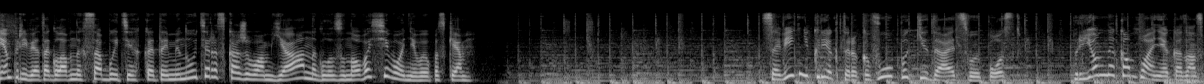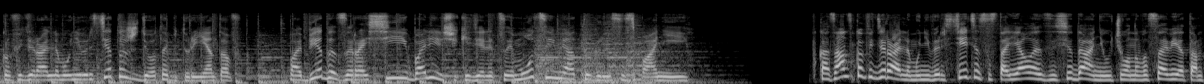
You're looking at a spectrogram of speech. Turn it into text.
Всем привет о главных событиях к этой минуте расскажу вам я, Анна Глазунова, сегодня в выпуске. Советник ректора КФУ покидает свой пост. Приемная кампания Казанского федерального университета ждет абитуриентов. Победа за Россией болельщики делятся эмоциями от игры с Испанией. В Казанском федеральном университете состоялось заседание ученого совета.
